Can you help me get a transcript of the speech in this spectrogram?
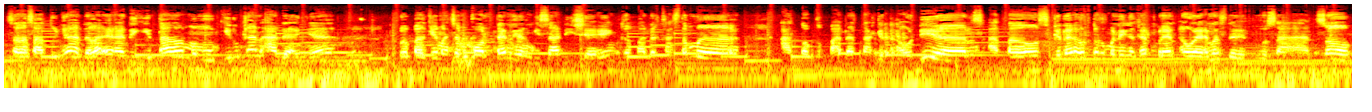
salah satunya adalah era digital memungkinkan adanya berbagai macam konten yang bisa di-sharing kepada customer atau kepada target audience atau sekedar untuk meningkatkan brand awareness dari perusahaan. So,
